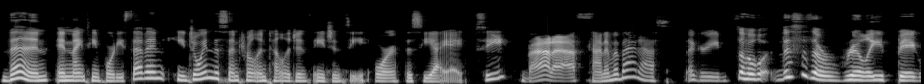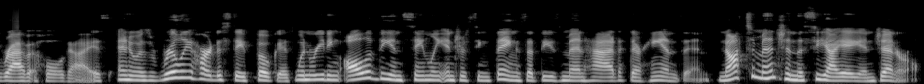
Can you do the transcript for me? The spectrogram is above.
Then, in 1947, he joined the Central Intelligence Agency, or the CIA. See? Badass. Kind of a badass. Agreed. So this is a really big rabbit hole, guys, and it was really hard to stay focused when reading all of the insanely interesting things that these men had their hands in. Not to mention the CIA in general.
